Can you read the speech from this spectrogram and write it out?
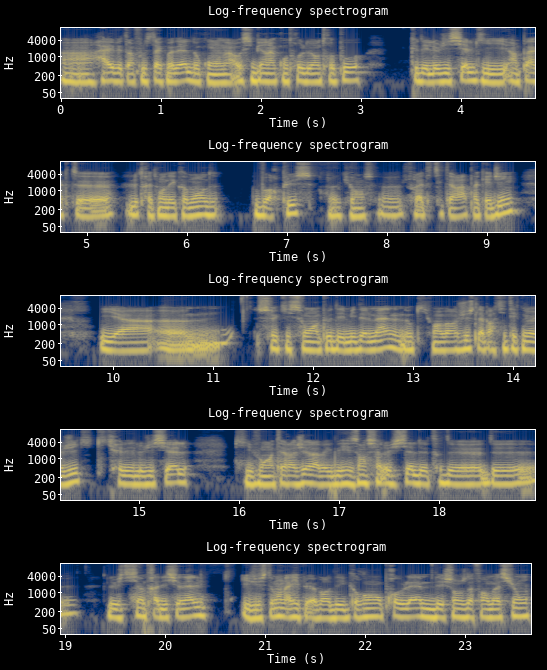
un Hive est un full stack modèle, donc on a aussi bien un contrôle de l'entrepôt que des logiciels qui impactent euh, le traitement des commandes, voire plus, en l'occurrence euh, fret, etc., packaging. Il y a euh, ceux qui sont un peu des middlemen, donc qui vont avoir juste la partie technologique, qui créent des logiciels, qui vont interagir avec des anciens logiciels de, de, de logiciels traditionnels. Et justement, là, il peut y avoir des grands problèmes d'échange d'informations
